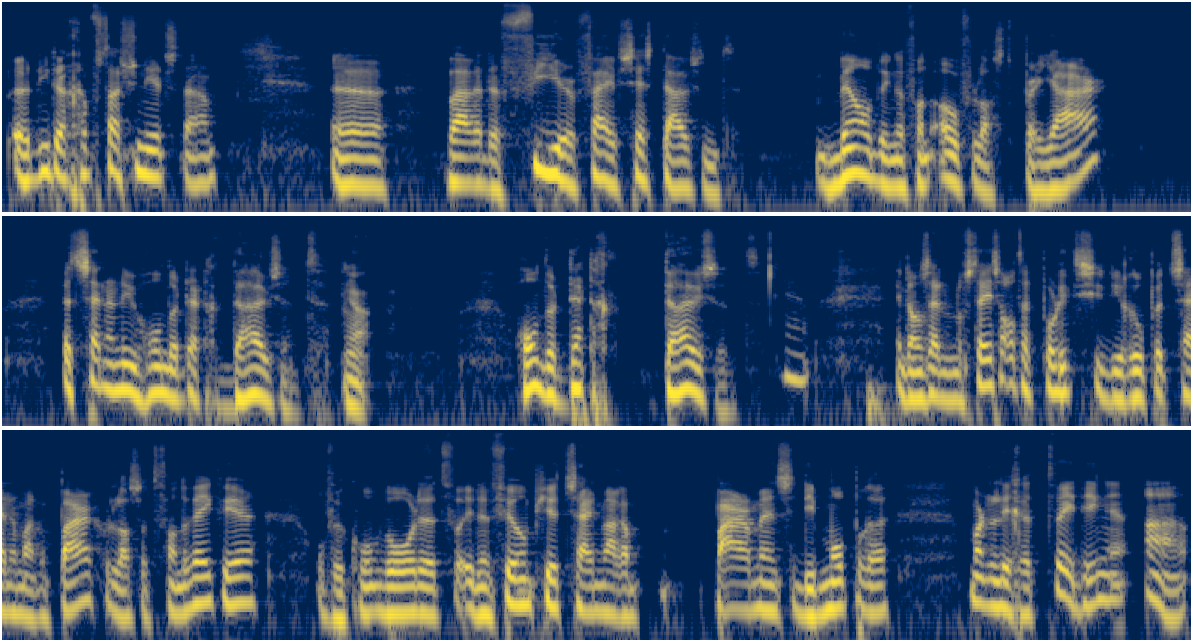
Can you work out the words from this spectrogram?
eh, die daar gestationeerd staan. Eh, waren er vier, vijf, zesduizend meldingen van overlast per jaar. Het zijn er nu 130.000. Ja. 130.000. Ja. En dan zijn er nog steeds altijd politici die roepen: het zijn er maar een paar. Ik las het van de week weer. Of we hoorden het in een filmpje: het zijn maar een paar mensen die mopperen. Maar er liggen twee dingen. A,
